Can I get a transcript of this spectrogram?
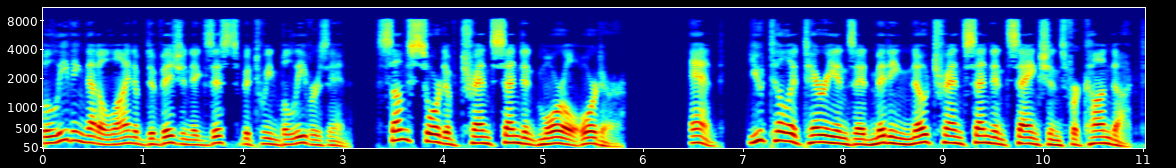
Believing that a line of division exists between believers in some sort of transcendent moral order, and utilitarians admitting no transcendent sanctions for conduct.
